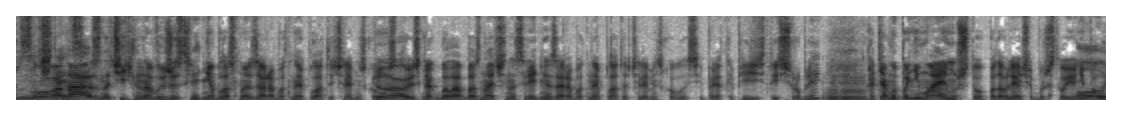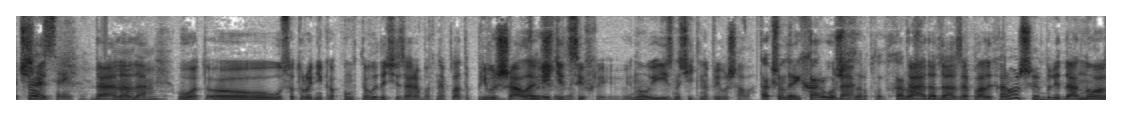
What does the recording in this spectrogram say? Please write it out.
Ну, она значительно выше средней областной заработной платы в Челябинской области. То есть, как было обозначено, средняя заработная плата в Челябинской области порядка 50 тысяч рублей. Мгм. Хотя мы понимаем, что подавляющее большинство ее не Очень получает. средняя. Да, да, да. Мгм. Вот. э, У сотрудников пункта выдачи заработная плата превышала Выше, эти да. цифры. Ну, и значительно превышала. Так что, Андрей, хорошая Да. зарплата. Хорошая да, да, да, зарплаты хорошие были, да, но,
